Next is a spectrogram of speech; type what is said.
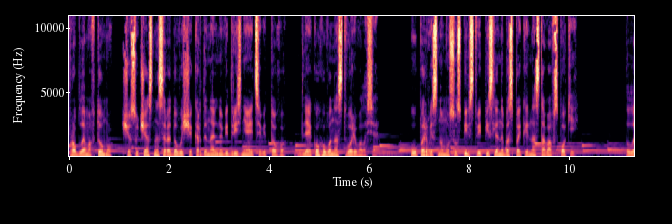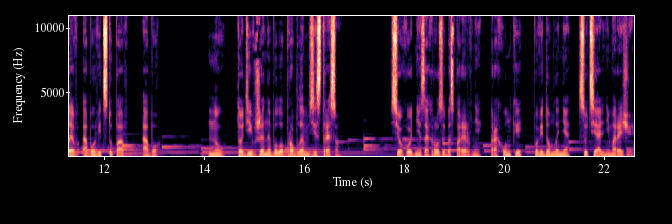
Проблема в тому, що сучасне середовище кардинально відрізняється від того, для якого вона створювалася. У первісному суспільстві після небезпеки наставав спокій. Лев або відступав, або ну, тоді вже не було проблем зі стресом. Сьогодні загрози безперервні, рахунки, повідомлення, соціальні мережі.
